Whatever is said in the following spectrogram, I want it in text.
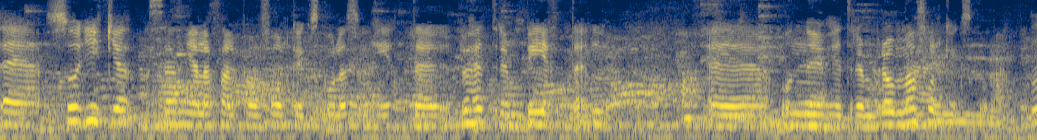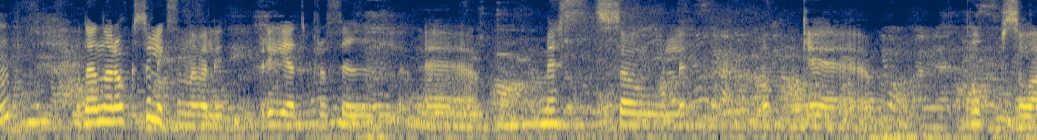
Eh, så gick jag sen i alla fall på en folkhögskola som heter, då hette den Betel. Eh, och nu heter den Bromma folkhögskola. Mm. Och den har också liksom en väldigt bred profil, eh, mest soul och eh, pop så,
